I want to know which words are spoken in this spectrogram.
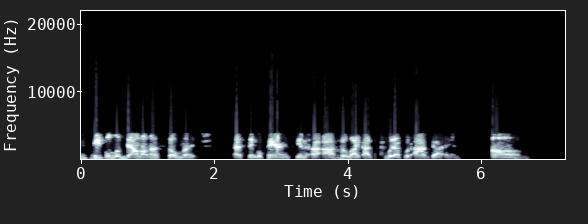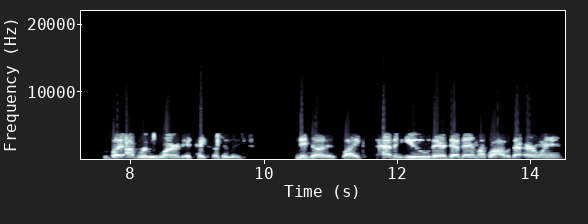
mm-hmm. people look down on us so much as single parents. You know, I, I feel mm-hmm. like I, that's what I've gotten. Um, but I've really learned it takes a village. Mm-hmm. It does. Like having you there, Devin, like while I was at Irwin,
